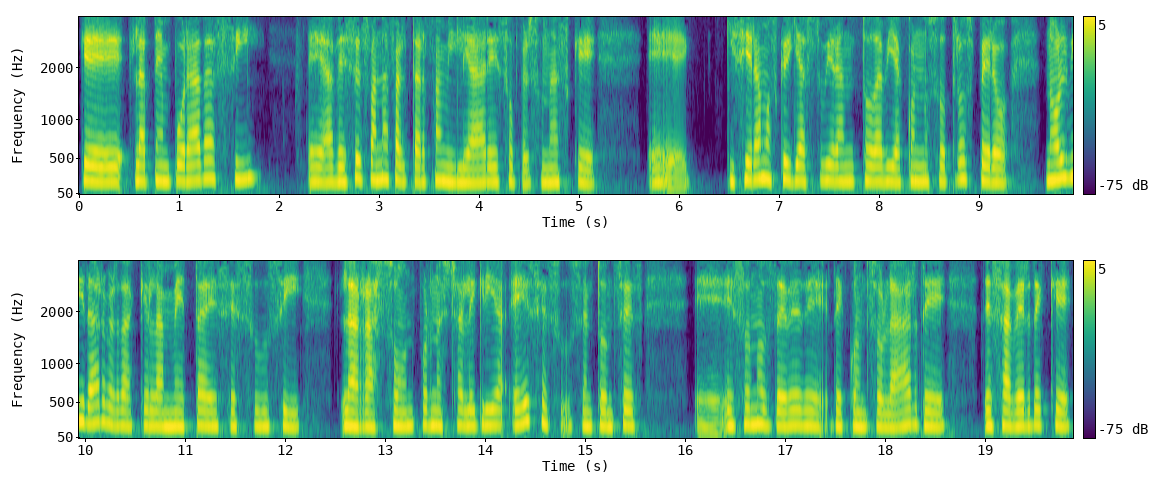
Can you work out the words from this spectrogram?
que la temporada sí, eh, a veces van a faltar familiares o personas que eh, quisiéramos que ya estuvieran todavía con nosotros, pero no olvidar, ¿verdad?, que la meta es Jesús y la razón por nuestra alegría es Jesús. Entonces, eso nos debe de, consolar, de, de saber de que,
